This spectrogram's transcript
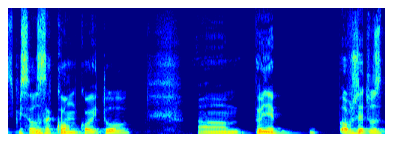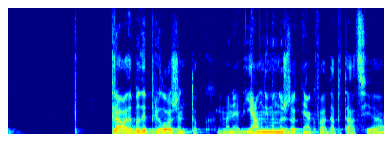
смисъл закон, който а, той не е общо трябва да бъде приложен тук. Има, не, явно има нужда от някаква адаптация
